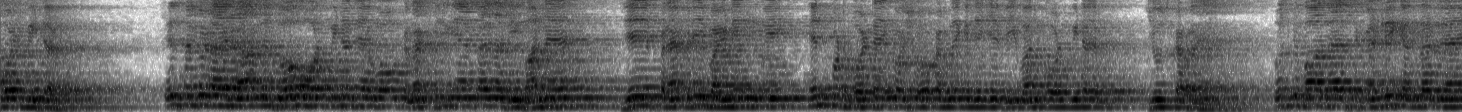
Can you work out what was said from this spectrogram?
वोल्ट मीटर इस सर्किट डायग्राम में दो वोल्ट मीटर जो है वो कनेक्ट किए गए हैं। पहला वी वन है, ये प्राइमरी वाइंडिंग में इनपुट वोल्टेज को शो करने के लिए ये V one volt meter use कर रहे हैं। उसके बाद है सेकेंडरी के अंदर जो है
